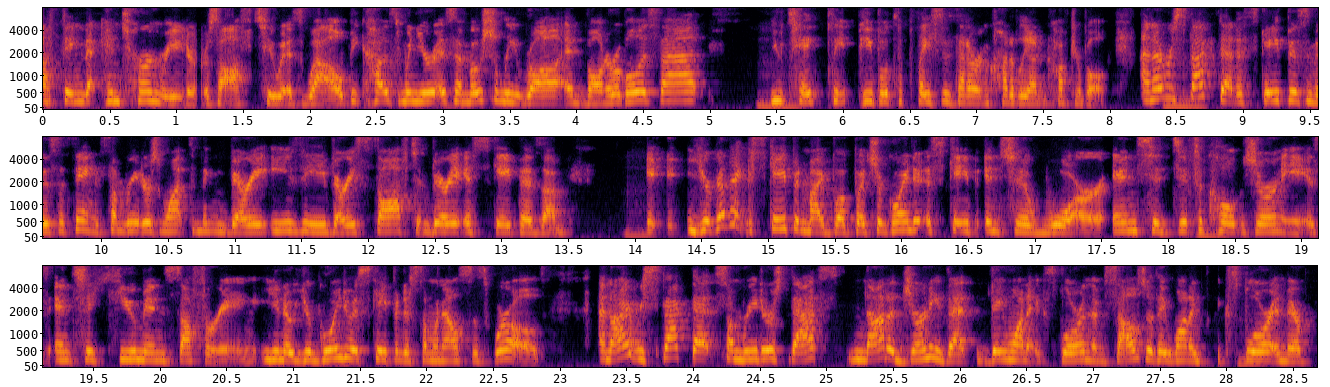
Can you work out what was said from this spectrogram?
a thing that can turn readers off too, as well, because when you're as emotionally raw and vulnerable as that, you mm-hmm. take p- people to places that are incredibly uncomfortable. And I mm-hmm. respect that escapism is a thing. Some readers want something very easy, very soft, very escapism. Mm-hmm. It, you're going to escape in my book, but you're going to escape into war, into difficult journeys, into human suffering. You know, you're going to escape into someone else's world. And I respect that some readers that's not a journey that they want to explore in themselves or they want to explore in their,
